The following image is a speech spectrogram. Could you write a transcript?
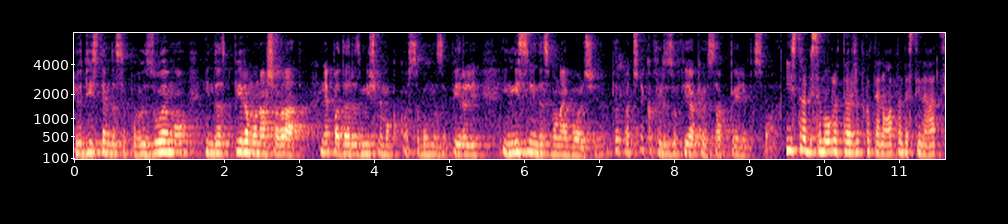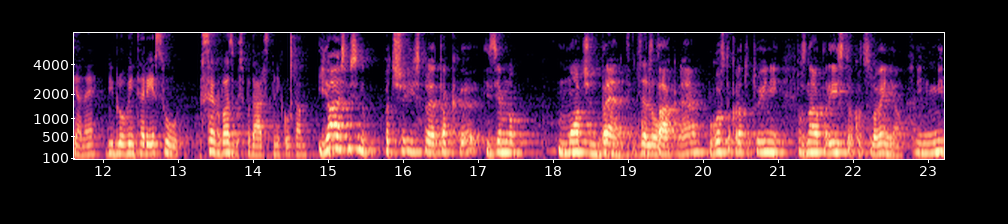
ljudi s tem, da se povezujemo in da odpiramo naša vrata ne pa da razmišljamo, kako se bomo zapirali in mislili, da smo najboljši. Ne. To je pač neka filozofija, ki jo vsak pelje po svoje. Istra bi se mogla tržiti kot enotna destinacija, ne? bi bilo v interesu vseh vas, gospodarstvenikov tam. Ja, jaz mislim, da pač Istra je tako eh, izjemno močen brand. Tak, Pogosto krat v tujini poznajo prej Istro kot Slovenijo. In mi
